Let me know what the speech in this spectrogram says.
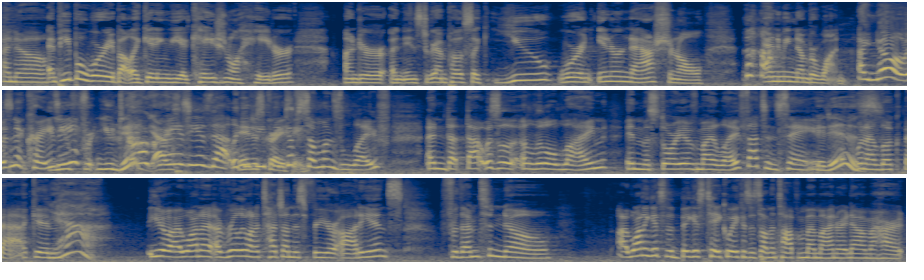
I know. And people worry about like getting the occasional hater. Under an Instagram post, like you were an international enemy number one. I know, isn't it crazy? You fr- you did. How I was- crazy is that? Like, It if is you think crazy. of someone's life and that that was a, a little line in the story of my life, that's insane. It is. when I look back and Yeah. you know, I want to, I really want to touch on this for your audience, for them to know. I want to get to the biggest takeaway because it's on the top of my mind right now in my heart.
